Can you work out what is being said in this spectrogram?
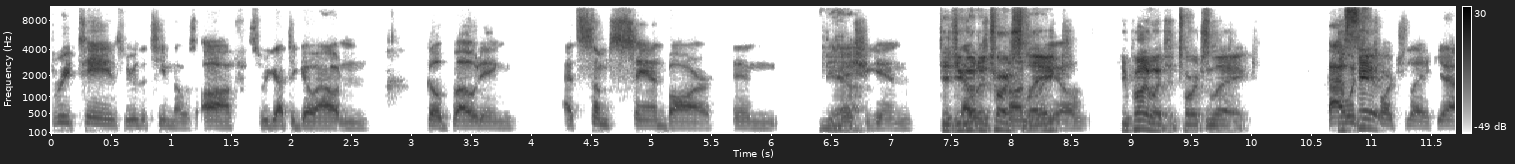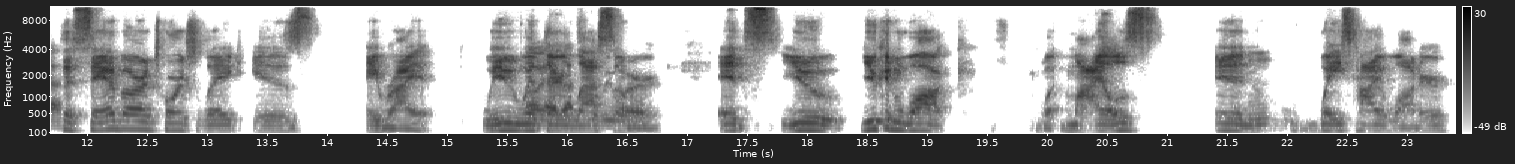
Three teams. We were the team that was off, so we got to go out and go boating at some sandbar in Yeah. Michigan. Did you That go to Torch Lake? You probably went to Torch Mm. Lake. I The went sand- to Torch Lake. Yeah, The sandbar in Torch Lake is a riot. We went Oh, yeah, there last we summer. were. It's you you can walk what miles in Mhm. waist high water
